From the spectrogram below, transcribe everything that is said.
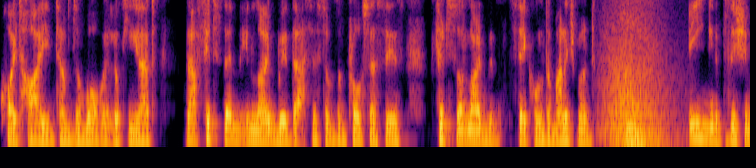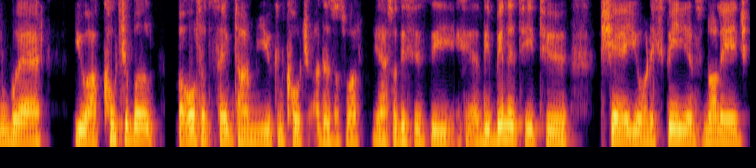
quite high in terms of what we're looking at. That fits then in line with our systems and processes, fits in line with stakeholder management. Being in a position where you are coachable, but also at the same time you can coach others as well. Yeah, so this is the the ability to share your experience, knowledge,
